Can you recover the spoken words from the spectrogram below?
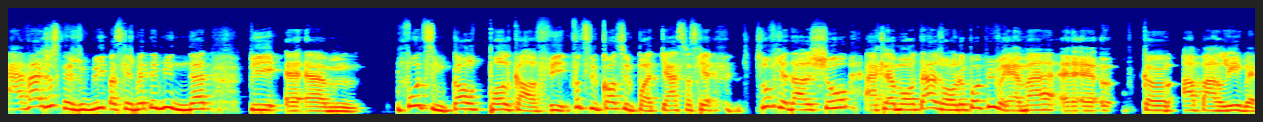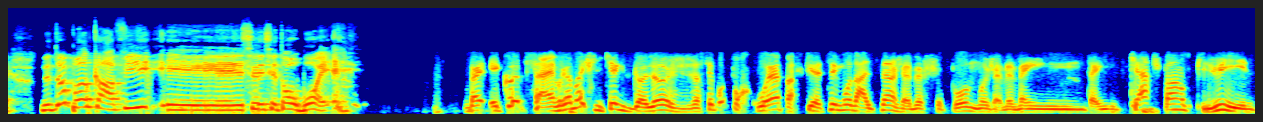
avant, juste que j'oublie, parce que je m'étais mis une note, puis euh, euh faut que tu me comptes Paul Coffey. Faut que tu le comptes sur le podcast parce que je trouve que dans le show, avec le montage, on n'a pas pu vraiment euh, euh, comme en parler. Mais, mais toi, Paul Coffey, c'est ton boy. Ben, écoute, ça a vraiment cliqué avec ce gars-là. Je sais pas pourquoi, parce que, tu sais, moi, dans le temps, j'avais, je sais pas, moi, j'avais 24, je pense, puis lui,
